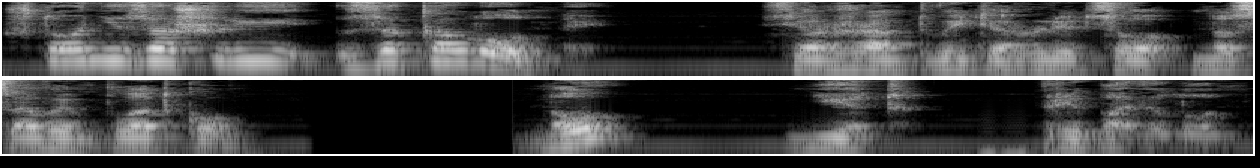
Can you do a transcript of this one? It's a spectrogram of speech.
что они зашли за колонны. Сержант вытер лицо носовым платком. Но нет, прибавил он.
